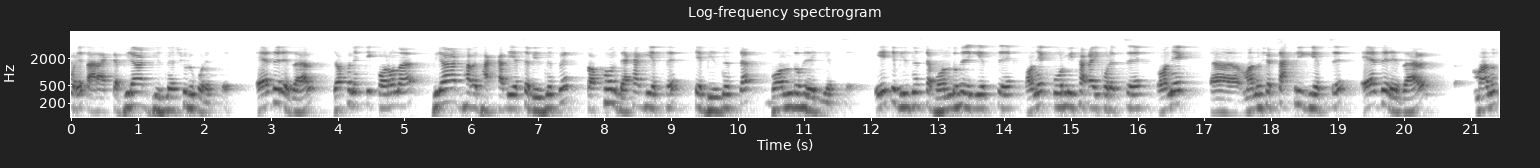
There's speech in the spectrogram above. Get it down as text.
করে তারা একটা বিরাট বিজনেস শুরু করেছে। অ্যাজ এ রেজাল্ট যখন একটি করোনা বিরাট ভাবে ধাক্কা দিয়েছে বিজনেসে তখন দেখা গিয়েছে সে বিজনেসটা বন্ধ হয়ে গিয়েছে। এই যে বিজনেসটা বন্ধ হয়ে গিয়েছে, অনেক কর্মী ছাঁটাই করেছে, অনেক মানুষের চাকরি গিয়েছে অ্যাজ এ রেজাল্ট মানুষ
